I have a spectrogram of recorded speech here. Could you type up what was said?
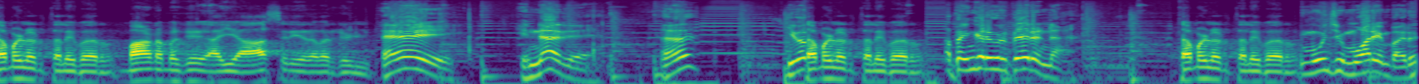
தமிழர் தலைவர் மாணமிகு ஐயா ஆசிரியர் அவர்கள். ஏய் என்னது? தமிழர் தலைவர். அப்ப எங்க இருக்கிற பேர் என்ன? தமிழர் தலைவர். மூஞ்சி மோரையும் பாரு.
